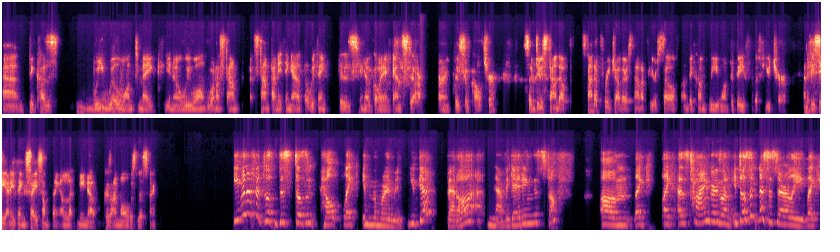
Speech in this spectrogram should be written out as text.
um, because we will want to make you know we won't want to stamp stamp anything out that we think is you know going against our, our inclusive culture. So do stand up, stand up for each other, stand up for yourself, and become who you want to be for the future. And if you see anything, say something and let me know because I'm always listening even if it do- this doesn't help like in the moment you get better at navigating this stuff. Um like like as time goes on it doesn't necessarily like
